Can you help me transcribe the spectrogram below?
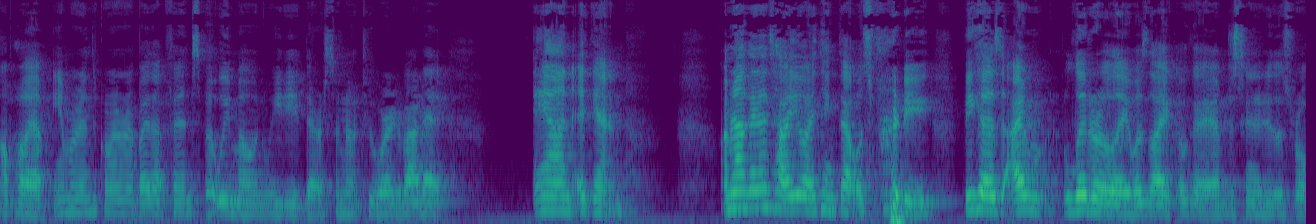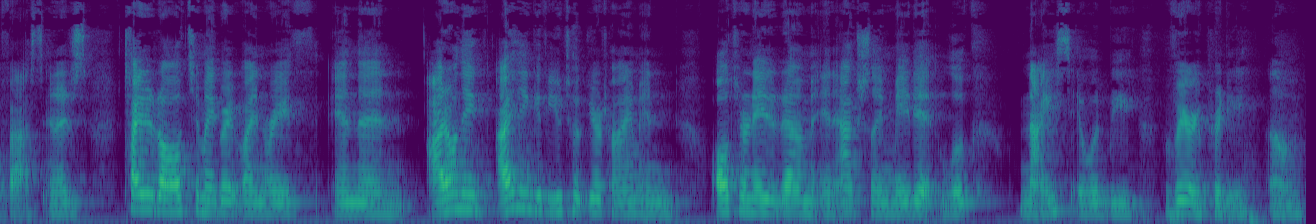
I'll probably have amaranth growing right by that fence, but we mow and weed eat there, so I'm not too worried about it. And again, I'm not gonna tell you I think that was pretty because I literally was like, okay, I'm just gonna do this real fast. And I just tied it all to my grapevine wreath. And then I don't think, I think if you took your time and alternated them and actually made it look nice, it would be very pretty. Um,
